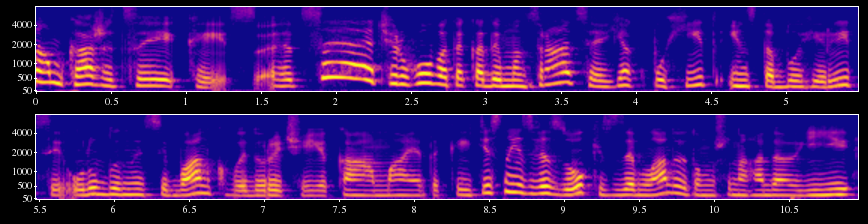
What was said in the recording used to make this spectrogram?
нам каже цей кейс? Е, Це чергова така демонстрація, як похід інстаблогериці, улюблениці банкової, до речі, яка має такий тісний зв'язок із земладою, тому що нагадаю, її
